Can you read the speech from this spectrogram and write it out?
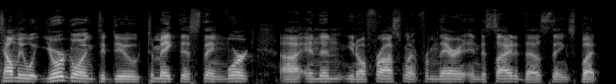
tell me what you're going to do to make this thing work. Uh, and then you know frost went from there and decided those things. But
